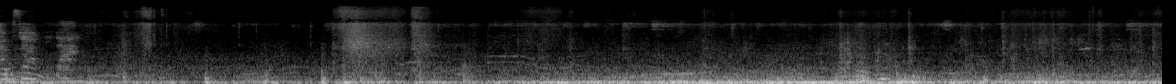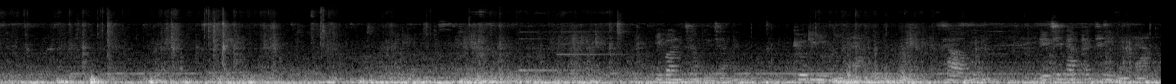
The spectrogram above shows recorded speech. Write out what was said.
감사합니다. 이번 정류장은 교리입니다. 다음은 리진 아파트입니다.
